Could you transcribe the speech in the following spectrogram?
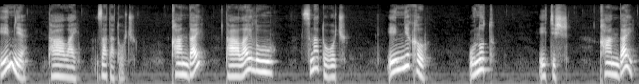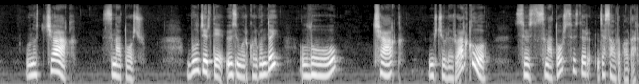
эмне таалай зат атооч кандай таалайлуу сынатооч. Эмне кыл унут. Этиш. Кандай унутчаак сынатооч бул жерде өзүңөр көргөндөй луу чак мүчөлөрү аркылуу сөз сынатоош сөздөр жасалды балдар.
